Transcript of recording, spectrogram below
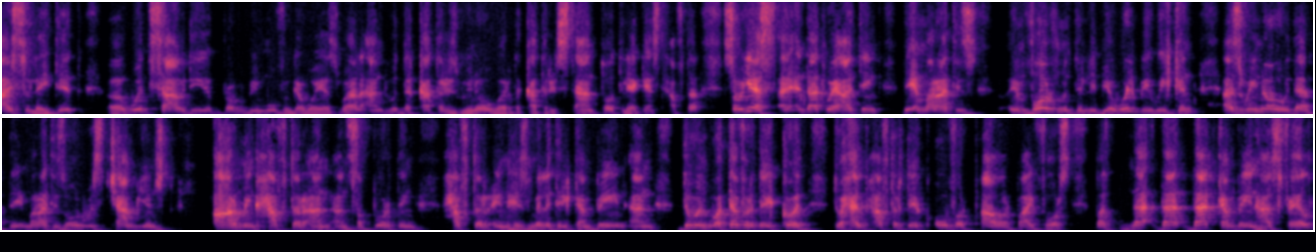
isolated, uh, with Saudi probably moving away as well, and with the Qataris, we know where the Qataris stand, totally against Haftar. So yes, in that way, I think the Emiratis involvement in Libya will be weakened, as we know that the Emiratis always championed arming Haftar and, and supporting Haftar in his military campaign and doing whatever they could to help Haftar take over power by force. But that, that, that campaign has failed.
